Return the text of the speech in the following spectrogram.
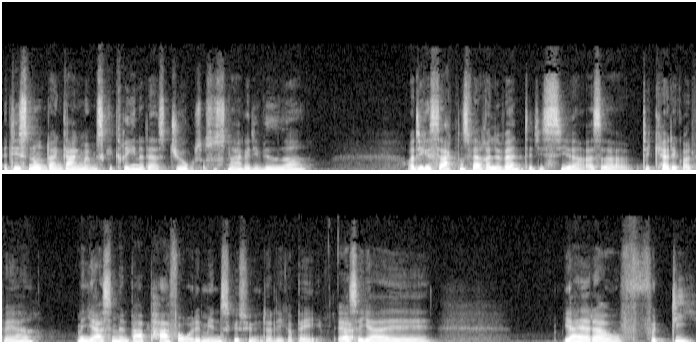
at det er sådan nogle, der engang imellem skal grine af deres jokes, og så snakker de videre. Og det kan sagtens være relevant, det de siger. Altså, det kan det godt være. Men jeg er simpelthen bare par for det menneskesyn, der ligger bag. Ja. Altså, jeg, øh, jeg er der jo, fordi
